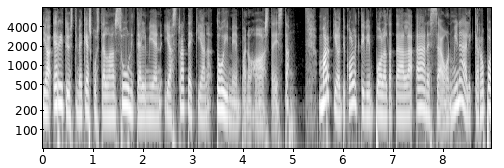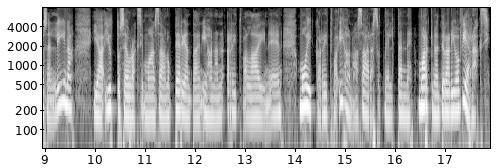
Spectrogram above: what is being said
ja erityisesti me keskustellaan suunnitelmien ja strategian toimeenpanohaasteista. Markkinointikollektiivin puolelta täällä äänessä on minä, eli Roposen Liina, ja juttuseuraksi mä oon saanut perjantain ihanan Ritva Laineen. Moikka Ritva, ihanaa saada sut meille tänne Markkinointiradioon vieraaksi.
